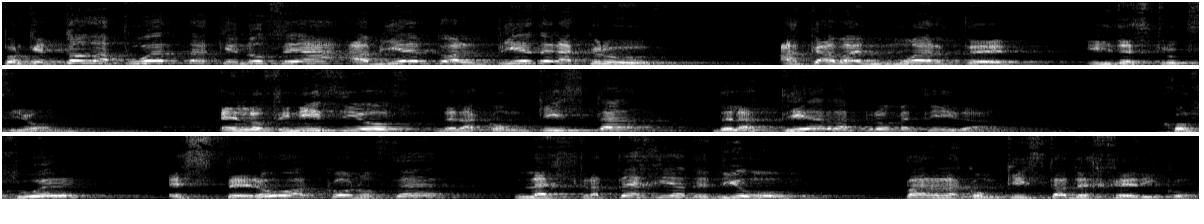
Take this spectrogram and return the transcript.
Porque toda puerta que no se ha abierto al pie de la cruz acaba en muerte y destrucción. En los inicios de la conquista de la tierra prometida, Josué esperó a conocer la estrategia de Dios para la conquista de Jericó.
